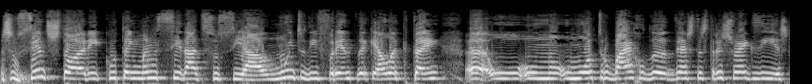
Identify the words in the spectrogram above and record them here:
O centro histórico tem uma necessidade social muito diferente daquela que tem uh, um, um, outro bairro de, destas três freguesias.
